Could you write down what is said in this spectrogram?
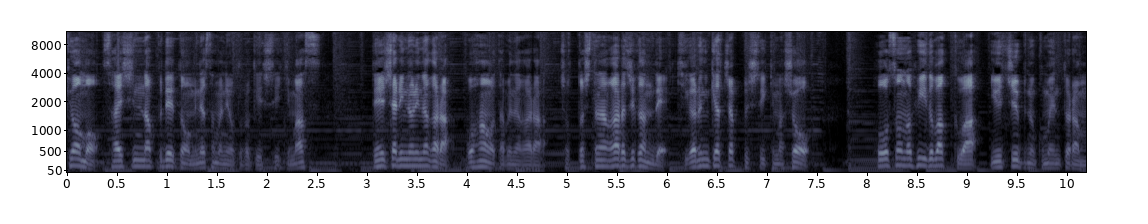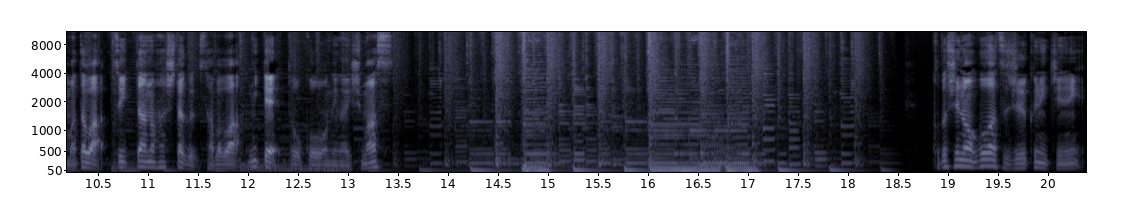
今日も最新のアップデートを皆様にお届けしていきます。電車に乗りながら、ご飯を食べながら、ちょっとしたながら時間で気軽にキャッチアップしていきましょう。放送のフィードバックは YouTube のコメント欄または Twitter のハッシュタグサババにて投稿をお願いします。今年の5月19日に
